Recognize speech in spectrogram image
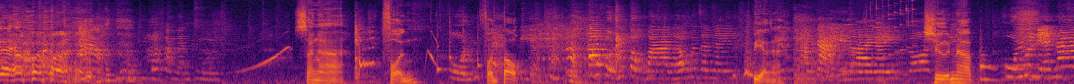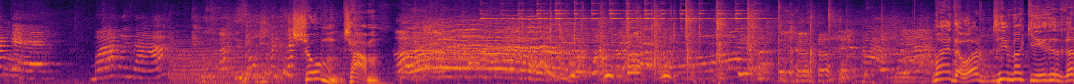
แล้วคิดว่าคำนั้นคือสง่า ฝน ฝนฝนตก เปียถ้าฝนไม่ตกมาแล้วมันจะไงเปียกนะ ชื้นครับคุยวันนี้หน้าแกมากเลยนะชุ่มฉ่ำไม่แต่ว่าที่เมื่อกี้คือก็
